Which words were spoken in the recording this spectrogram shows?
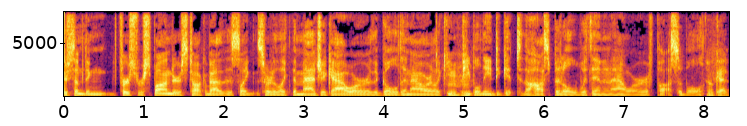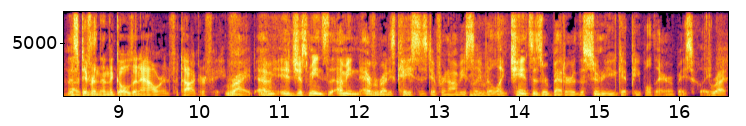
there's something first responders talk about this like sort of like the magic hour or the golden hour like you, mm-hmm. people need to get to the hospital within an hour if possible okay that's uh, different than the golden hour in photography right yeah. i mean it just means that, i mean everybody's case is different obviously mm-hmm. but like chances are better the sooner you get people there basically right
